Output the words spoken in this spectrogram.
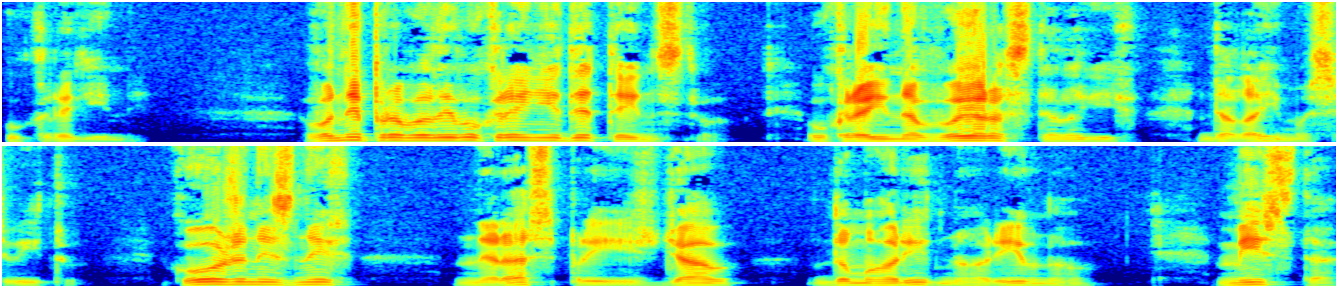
України. Вони провели в Україні дитинство. Україна виростила їх, дала їм освіту. Кожен із них не раз приїжджав до мого рідного рівного, міста,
